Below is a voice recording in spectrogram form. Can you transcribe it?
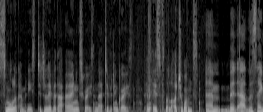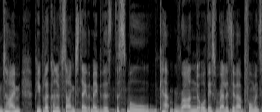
smaller companies to deliver that earnings growth and that dividend growth than it is for the larger ones. Um, but at the same time, people are kind of starting to say that maybe the, the small cap run or this relative outperformance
